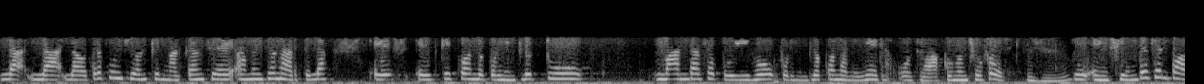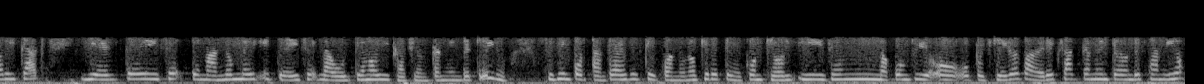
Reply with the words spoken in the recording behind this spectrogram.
la, la, la otra función que no alcancé a mencionártela es, es que cuando, por ejemplo, tú mandas a tu hijo, por ejemplo, con la niñera o se va con un chofer, Ujú. tú enciendes el tag y él te dice, te manda un mail y te dice la última ubicación también de tu hijo. Es importante a veces que cuando uno quiere tener control y dicen no confío o, o pues quiero saber exactamente dónde está mi hijo,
